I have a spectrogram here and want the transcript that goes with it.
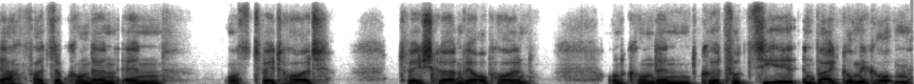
ja, falls der dann in uns zweit holt, Skirten wir abholen und dann kurz vor Ziel in beiden Gummigruppen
